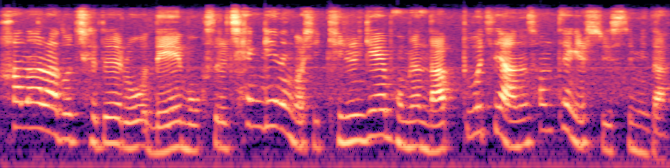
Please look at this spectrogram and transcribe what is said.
하나라도 제대로 내 몫을 챙기는 것이 길게 보면 나쁘지 않은 선택일 수 있습니다.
